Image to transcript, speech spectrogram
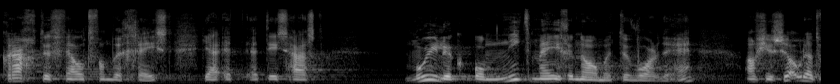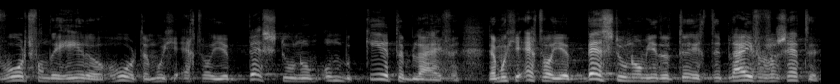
krachtenveld van de geest. Ja, het, het is haast moeilijk om niet meegenomen te worden. Hè? Als je zo dat woord van de Heere hoort, dan moet je echt wel je best doen om onbekeerd te blijven. Dan moet je echt wel je best doen om je er tegen te blijven verzetten.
